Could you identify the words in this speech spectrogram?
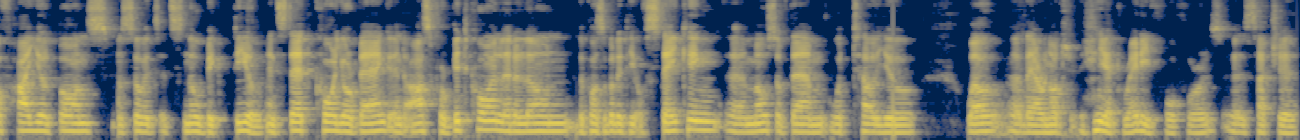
of high yield bonds. So it's, it's no big deal. Instead, call your bank and ask for Bitcoin, let alone the possibility of staking. Uh, most of them would tell you, well, uh, they are not yet ready for, for uh, such a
